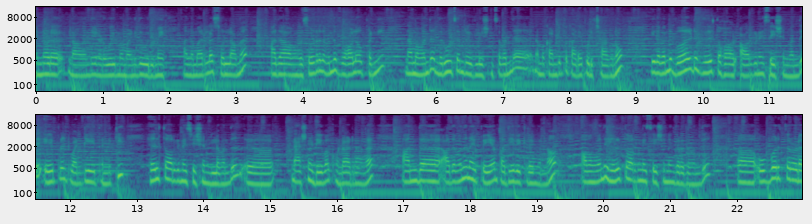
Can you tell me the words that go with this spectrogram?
என்னோட நான் வந்து என்னோட உரிமை மனித உரிமை அந்த மாதிரிலாம் சொல்லாமல் அதை அவங்க சொல்கிறத வந்து ஃபாலோ பண்ணி நம்ம வந்து அந்த ரூல்ஸ் அண்ட் ரெகுலேஷன்ஸை வந்து நம்ம கண்டிப்பாக கடைப்பிடிச்சாகணும். இதை வந்து வேர்ல்டு ஹெல்த் ஆர்கனைசேஷன் வந்து ஏப்ரல் டுவெண்ட்டி எயித் அன்னைக்கு ஹெல்த் ஆர்கனைசேஷனில் வந்து நேஷ்னல் டேவாக கொண்டாடுறாங்க. அந்த அதை வந்து நான் இப்போ ஏன் பதிய வைக்கிறேங்கன்னா அவங்க வந்து ஹெல்த் ஆர்கனைசேஷனுங்கிறது வந்து ஒவ்வொருத்தரோட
